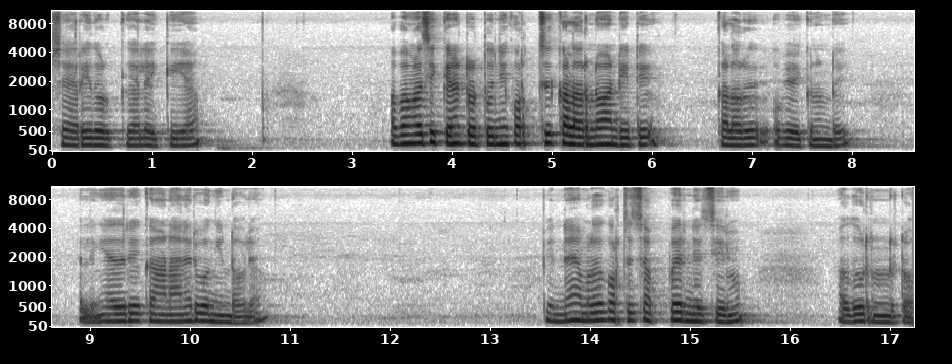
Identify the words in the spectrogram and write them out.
ഷെയർ ചെയ്ത് കൊടുക്കുക ലൈക്ക് ചെയ്യുക. അപ്പോൾ നമ്മൾ ചിക്കൻ ഇട്ട് കൊടുത്തു. ഇനി കുറച്ച് കളറിന് വേണ്ടിയിട്ട് കളർ ഉപയോഗിക്കുന്നുണ്ട് അല്ലെങ്കിൽ അതൊരു കാണാനൊരു ഭംഗി ഉണ്ടാവില്ല പിന്നെ നമ്മൾ കുറച്ച് ചപ്പ് അരിഞ്ഞ് വെച്ചിരുന്നു അത് ഇടണം കേട്ടോ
